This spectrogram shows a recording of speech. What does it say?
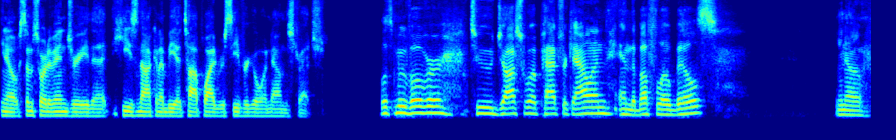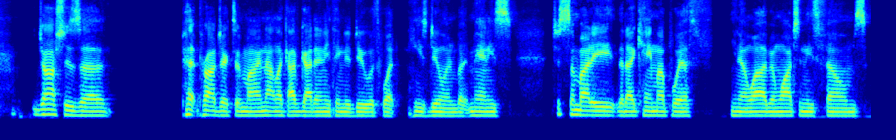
you know, some sort of injury that he's not going to be a top wide receiver going down the stretch. Let's move over to Joshua Patrick Allen and the Buffalo Bills. You know, Josh is a pet project of mine. Not like I've got anything to do with what he's doing, but man, he's just somebody that I came up with, you know, while I've been watching these films.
